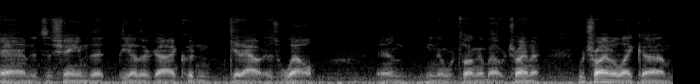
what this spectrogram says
And it's a shame that the other guy couldn't get out as well. And you know, we're talking about we're trying to we're trying to like um,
